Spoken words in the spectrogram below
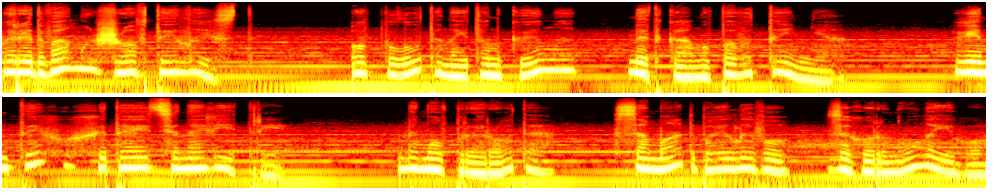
Перед вами жовтий лист, оплутаний тонкими нитками павутиння. Він тихо хитається на вітрі, немов природа сама дбайливо загорнула його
